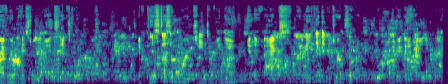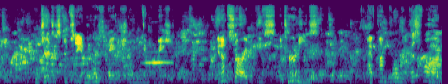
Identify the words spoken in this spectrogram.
ever in the history of the United States court. If this doesn't warrant change of venue and the facts, you're going to think in terms of. The judges keep saying, well, "Where's the data? Show me the information." And I'm sorry, but these attorneys have come forward this far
